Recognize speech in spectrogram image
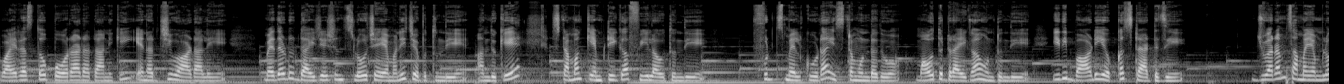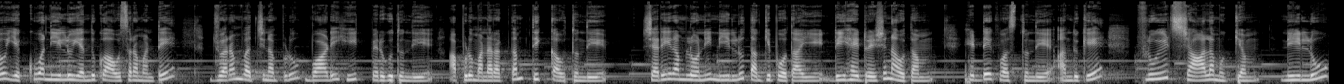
వైరస్తో పోరాడటానికి ఎనర్జీ వాడాలి. మెదడు డైజెషన్ స్లో చేయమని చెబుతుంది. అందుకే స్టమక్ ఎంటీగా ఫీల్ అవుతుంది. ఫుడ్ స్మెల్ కూడా ఇష్టం ఉండదు. మౌత్ డ్రైగా ఉంటుంది. ఇది బాడీ యొక్క స్ట్రాటజీ. జ్వరం సమయంలో ఎక్కువ నీళ్ళు ఎందుకు అవసరం అంటే జ్వరం వచ్చినప్పుడు బాడీ హీట్ పెరుగుతుంది. అప్పుడు మన రక్తం థిక్ అవుతుంది. శరీరంలోని నీళ్ళు తగ్గిపోతాయి. డీహైడ్రేషన్ అవుతాం. హెడ్ఏక్ వస్తుంది. అందుకే ఫ్లూయిడ్స్ చాలా ముఖ్యం. నీళ్ళు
